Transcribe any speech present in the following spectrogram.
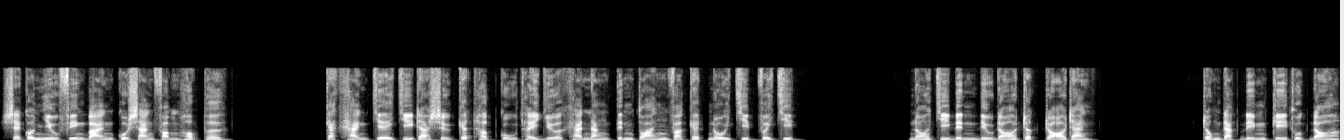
Sẽ có nhiều phiên bản của sản phẩm Hopper. Các hạn chế chỉ ra sự kết hợp cụ thể giữa khả năng tính toán và kết nối chip với chip. Nó chỉ định điều đó rất rõ ràng. Trong đặc điểm kỹ thuật đó,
